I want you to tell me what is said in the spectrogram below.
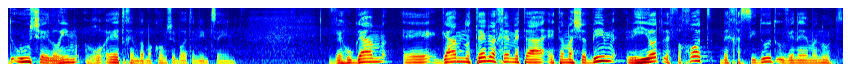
דעו שאלוהים רואה אתכם במקום שבו אתם נמצאים. והוא גם, אה, גם נותן לכם את המשאבים להיות לפחות בחסידות ובנאמנות.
